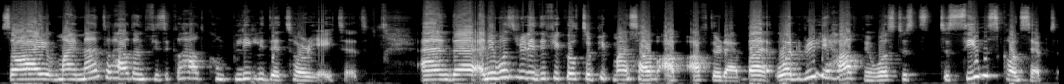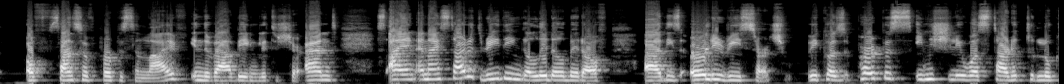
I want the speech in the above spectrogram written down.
So I, my mental health and physical health completely deteriorated and uh, and it was really difficult to pick myself up after that but what really helped me was to to see this concept of sense of purpose in life in the well-being literature. And I, and I started reading a little bit of uh, these early research because purpose initially was started to look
